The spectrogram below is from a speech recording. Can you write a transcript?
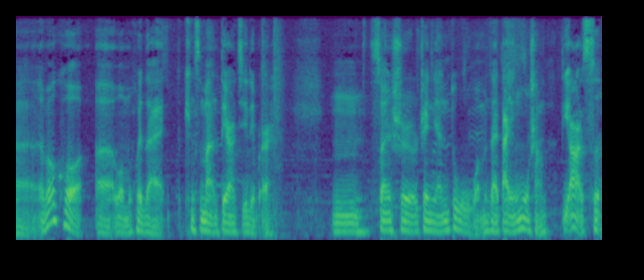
呃，包括呃，我们会在《Kingsman》第二集里边，嗯，算是这年度我们在大荧幕上第二次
